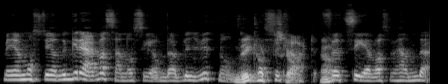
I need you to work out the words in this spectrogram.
Men jag måste ju ändå gräva sen och se om det har blivit någonting. Det är klart såklart, Ja. För att se vad som hände.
